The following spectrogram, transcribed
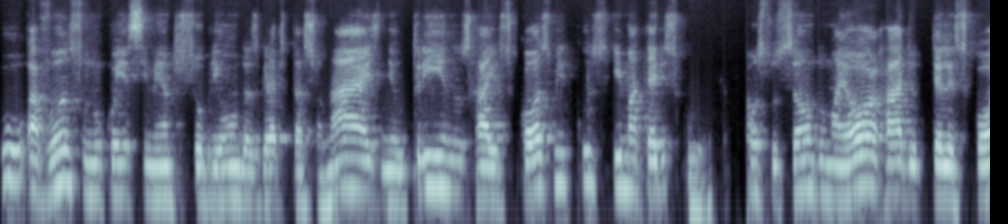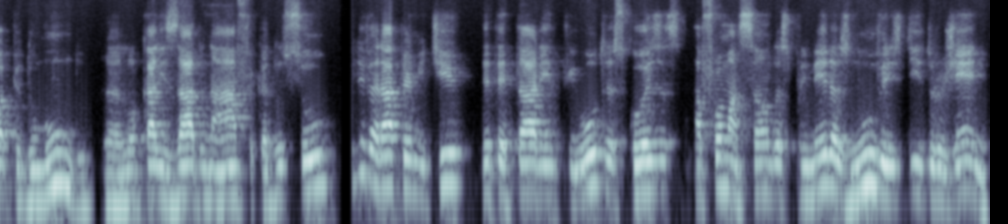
O avanço no conhecimento sobre ondas gravitacionais, neutrinos, raios cósmicos e matéria escura. Construção do maior radiotelescópio do mundo, eh, localizado na África do Sul, que deverá permitir detectar, entre outras coisas, a formação das primeiras nuvens de hidrogênio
